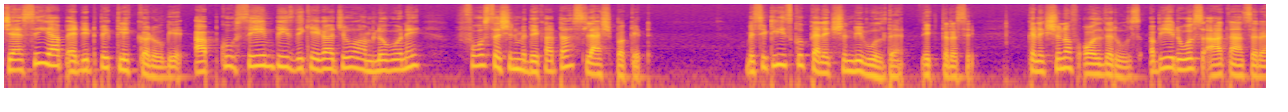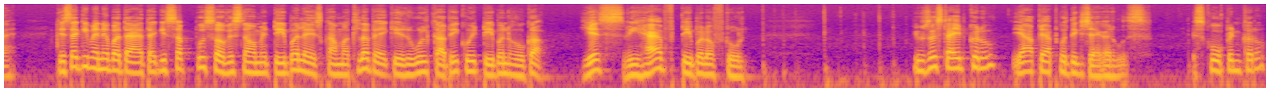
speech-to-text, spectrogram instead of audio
जैसे ही आप एडिट पे क्लिक करोगे, आपको सेम पेज दिखेगा जो हम लोगों ने फोर्थ सेशन में देखा था स्लैश बकेट बेसिकली इसको कलेक्शन भी बोलते हैं, एक तरह से. Collection of all the rules अब ये रूल्स आ कहाँ से रहा? है जैसा कि मैंने बताया था कि सब कुछ सर्विस नाव में टेबल है, इसका मतलब है कि रूल का भी कोई टेबल होगा. Yes we have table of rule users type करो, यहाँ पे आपको दिख जाएगा रूल्स इसको ओपन करो।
